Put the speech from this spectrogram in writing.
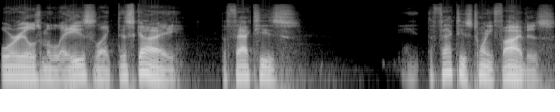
Orioles malaise. Like this guy, the fact he's the fact he's 25 is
